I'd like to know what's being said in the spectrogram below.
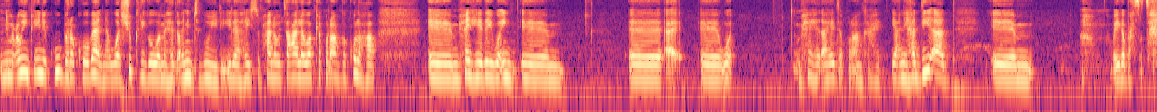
nimcooyinka inay kuu barakoobaanna waa shukriga waa mahadcelinta buu yidhi. Ilaahay subxaana watacaala waa kii qur'aanka ku lahaa. Maxay heeday waa in maxay ahayd aayadda qur'aanka ahayd? Yani haddii aad way iga baxsata.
